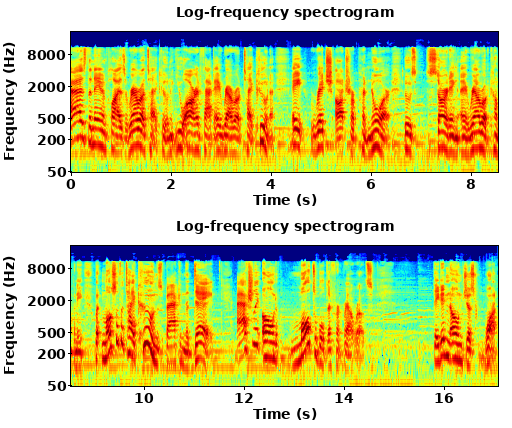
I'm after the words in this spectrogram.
as the name implies, a railroad tycoon, you are in fact a railroad tycoon, a rich entrepreneur who's starting a railroad company. But most of the tycoons back in the day actually owned multiple different railroads. They didn't own just one.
